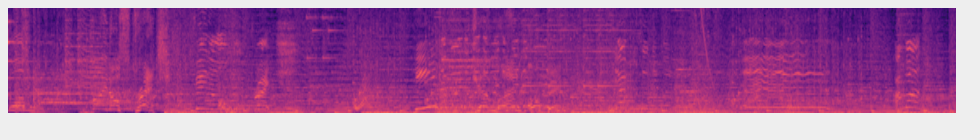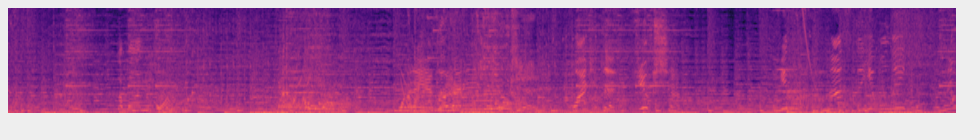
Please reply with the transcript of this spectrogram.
Добре. Final stretch. Final stretch. І давай, давай, Gem давай, давай. line open. Як це добре? Е-е-е! Кабан! Кабан. Треба беремо. Fusion. Бачите? Фюкша. Він у нас стає великим. Одним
